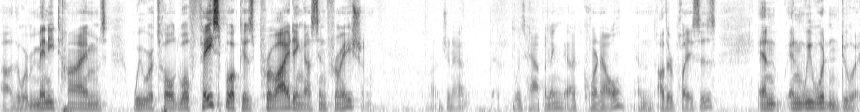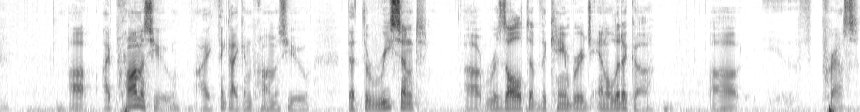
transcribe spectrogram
Uh, there were many times we were told, well, Facebook is providing us information. Uh, Jeannette, that was happening at Cornell and other places, and, and we wouldn't do it. Uh, I promise you, I think I can promise you, that the recent uh, result of the Cambridge Analytica uh, press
